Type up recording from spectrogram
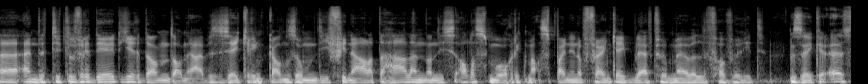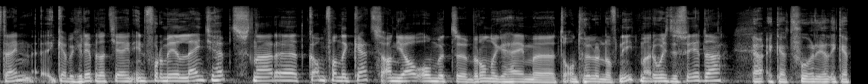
uh, en de titelverdediger, dan, dan ja, hebben ze zeker een kans om die finale te halen en dan is alles mogelijk. Maar Spanje of Frankrijk blijft voor mij wel de favoriet. Zeker. Stijn, ik heb begrepen dat jij een informeel lijntje hebt naar het kamp van de Cats. Aan jou om het bronnengeheim te onthullen of niet, maar hoe is de sfeer daar? Ja, ik heb het voordeel, ik heb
